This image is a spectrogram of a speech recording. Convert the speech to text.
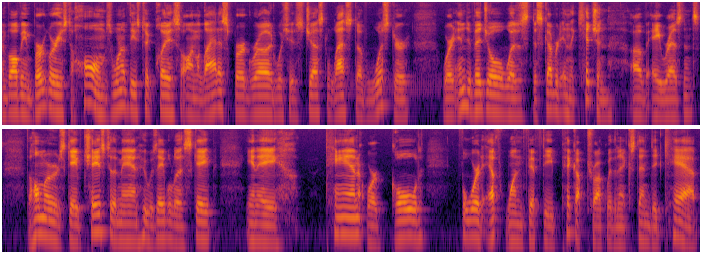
involving burglaries to homes. One of these took place on Lattasburg Road, which is just west of Wooster, where an individual was discovered in the kitchen of a residence. The homeowners gave chase to the man who was able to escape in a tan or gold Ford F-150 pickup truck with an extended cab.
